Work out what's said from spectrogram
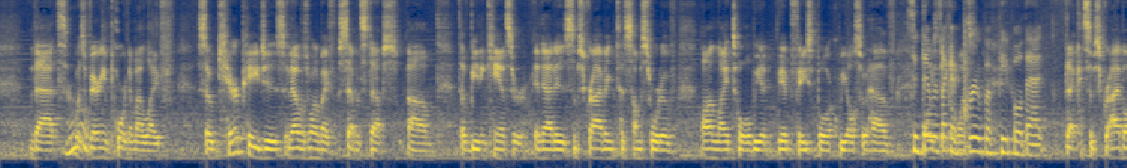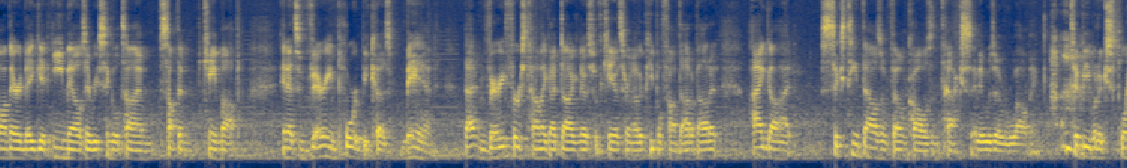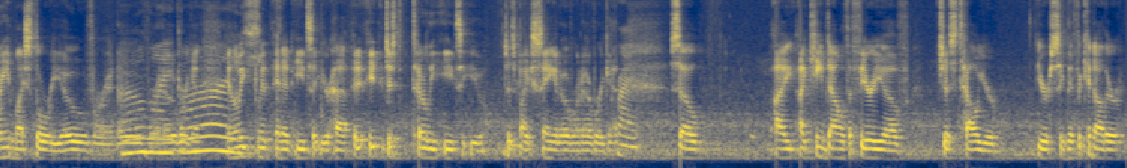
that was Oh. very important in my life. So care pages, and that was one of my seven steps um, of beating cancer, and that is subscribing to some sort of online tool. We had we had Facebook. We also have So there was like a ones group of people that. that can subscribe on there, and they get emails every single time something came up, and it's very important because man, that very first time I got diagnosed with cancer and other people found out about it, I got 16,000 phone calls and texts, and it was overwhelming to be able to explain my story over and over Oh and over again. And let me, and it eats at your head. It, it just totally eats at you just by saying it over and over again. Right. So I, I came down with a theory of just tell your your significant other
